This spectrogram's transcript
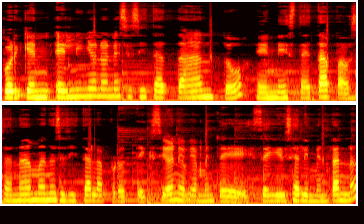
porque el niño no necesita tanto en esta etapa, o sea nada más necesita la protección y obviamente seguirse alimentando,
